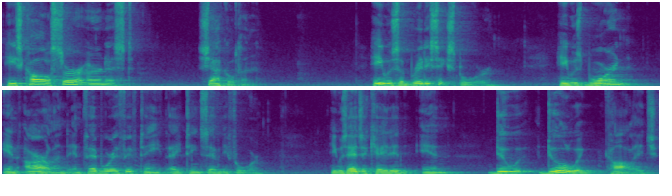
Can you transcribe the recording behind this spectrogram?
He's called Sir Ernest Shackleton. He was a British explorer. He was born in Ireland in February 15, 1874. He was educated in Dulwich College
